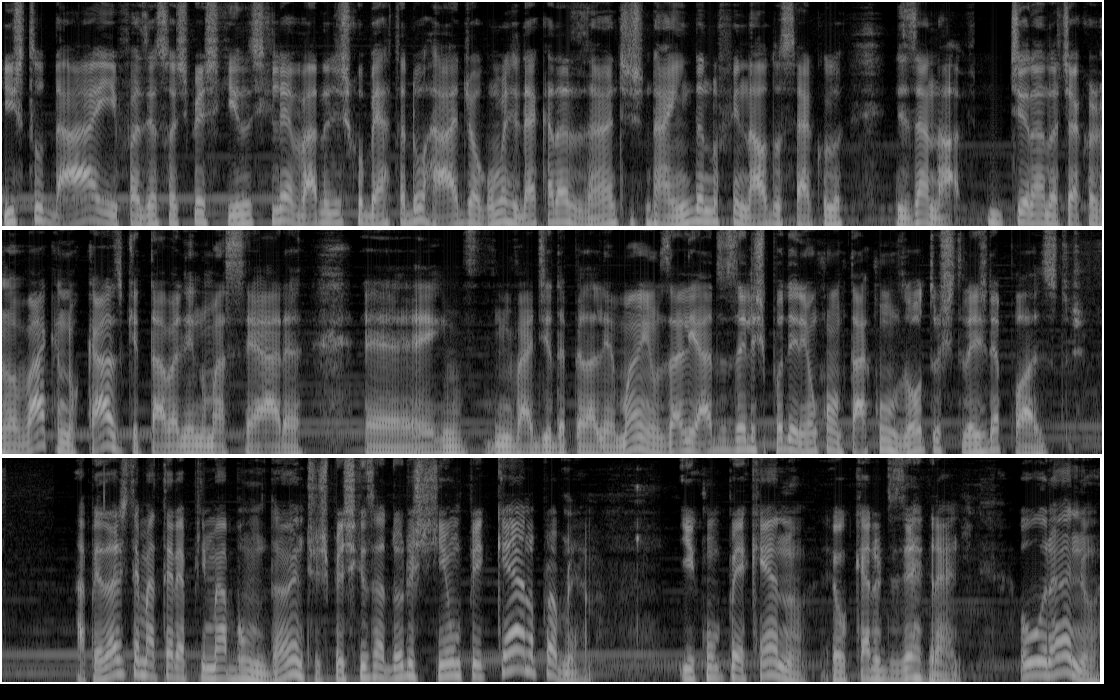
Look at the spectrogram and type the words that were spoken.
estudar e fazer suas pesquisas que levaram à descoberta do rádio algumas décadas antes, ainda no final do século XIX. Tirando a Tchecoslováquia, no caso, que estava ali numa seara é, invadida pela Alemanha, os aliados eles poderiam contar com os outros três depósitos. Apesar de ter matéria-prima abundante, os pesquisadores tinham um pequeno problema. E com pequeno, eu quero dizer grande. O urânio,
